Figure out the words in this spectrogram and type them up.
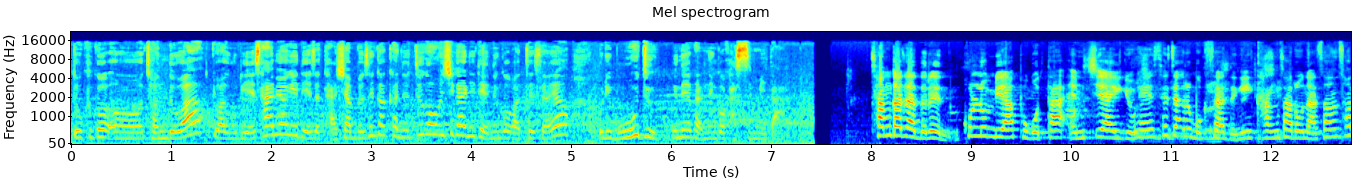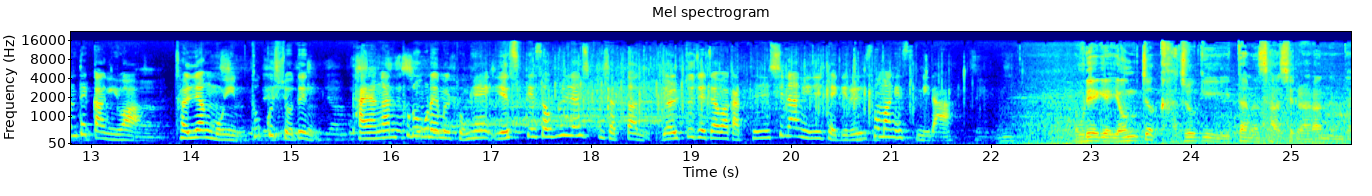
또 그거 어, 전도와 또한 우리의 사명에 대해서 다시 한번 생각하는 뜨거운 시간이 되는 것 같아서요. 우리 모두 은혜 받는 것 같습니다. 참가자들은 콜롬비아 보고타 MCI 교회 세자르 목사 등이 강사로 나선 선택 강의와 전략 모임, 토크쇼 등 다양한 프로그램을 통해 예수께서 훈련시키셨던 열두 제자와 같은 신앙인이 되기를 소망했습니다. 우리에게 영적 가족이 있다는 사실을 알았는데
